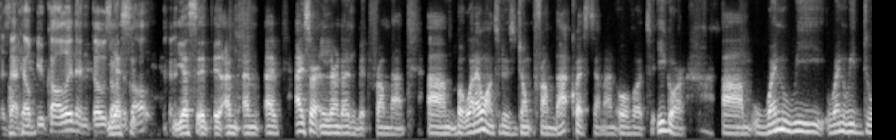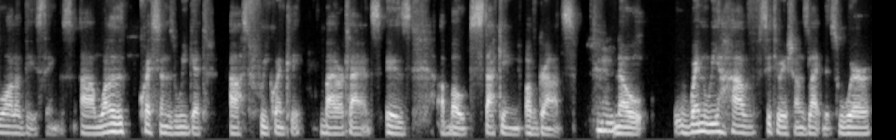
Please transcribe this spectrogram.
Does that okay. help you call it and those yes, on the call? yes, it, it, I'm, I'm, I, I certainly learned a little bit from that. Um, but what I want to do is jump from that question and over to Igor um, when we when we do all of these things, um, one of the questions we get asked frequently by our clients is about stacking of grants. Mm-hmm. Now, when we have situations like this where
